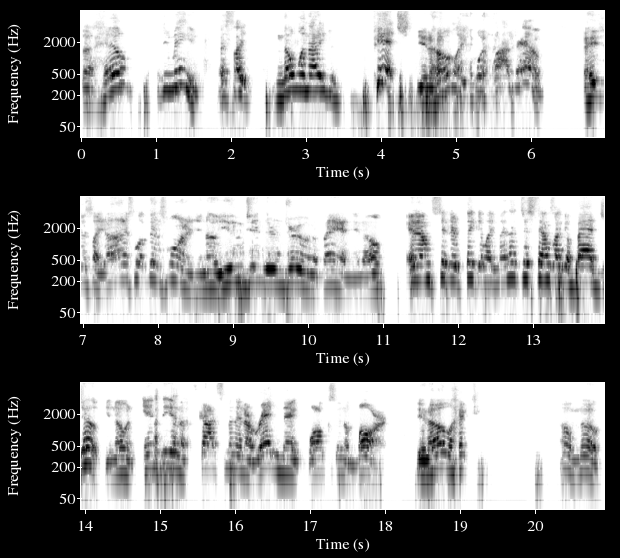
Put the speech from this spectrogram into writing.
the hell? What do you mean? That's like no one not even pitched, you know? Like, what why them? And he's just like, oh, that's what Vince wanted, you know, you, Jinder, and Drew in a band, you know. And I'm sitting there thinking, like, man, that just sounds like a bad joke. You know, an Indian, a Scotsman, and a redneck walks in a bar. You know, like, oh no.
